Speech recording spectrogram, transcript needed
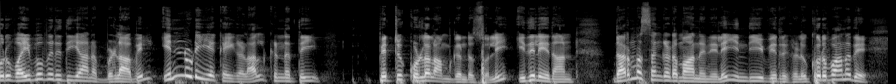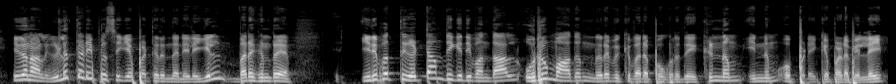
ஒரு வைபவ ரீதியான விழாவில் என்னுடைய கைகளால் கிண்ணத்தை பெற்றுக்கொள்ளலாம் என்று சொல்லி இதிலே தான் தர்ம சங்கடமான நிலை இந்திய வீரர்களுக்கு உருவானது. இதனால் இழுத்தடிப்பு செய்யப்பட்டிருந்த நிலையில் வருகின்ற இருபத்தி எட்டாம் தேதி வந்தால் ஒரு மாதம் நிறைவுக்கு வரப்போகிறது. கிண்ணம் இன்னும் ஒப்படைக்கப்படவில்லை.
